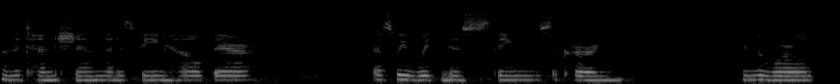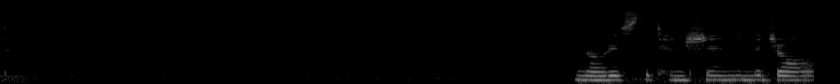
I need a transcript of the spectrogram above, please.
And the tension that is being held there as we witness things occurring in the world. Notice the tension in the jaw.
